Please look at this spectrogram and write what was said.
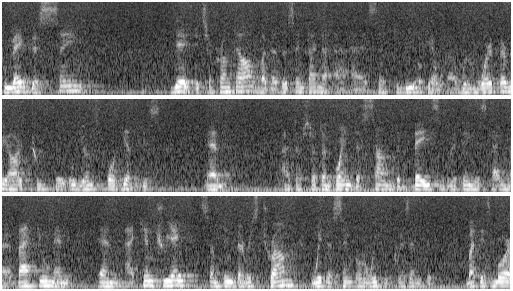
to make the same. Yeah, it's a frontal, but at the same time, I, I, said to be okay. I, I will work very hard to the audience forget this, and at a certain point, the sound, the bass, everything is kind of a vacuum, and and I can create something very strong with a simple way to present it. But it's more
